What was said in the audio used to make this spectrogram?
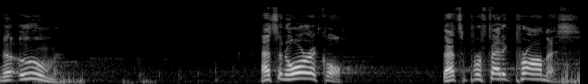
Naum. That's an oracle. That's a prophetic promise.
